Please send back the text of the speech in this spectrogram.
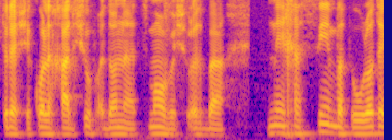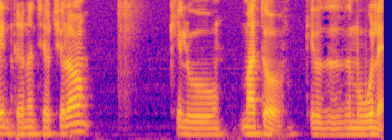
אתה יודע, שכל אחד שוב אדון לעצמו ושולט בנכסים והפעולות האינטרנטיות שלו, כאילו, מה טוב, כאילו זה, זה מעולה.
